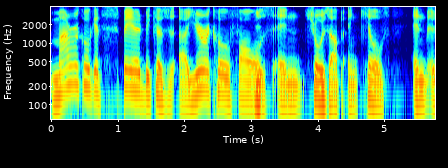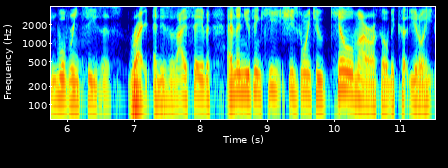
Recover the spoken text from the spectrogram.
Mariko gets spared because uh, Yuriko falls and shows up and kills, and, and Wolverine sees this. right and he says I saved her and then you think he she's going to kill Mariko because you know he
